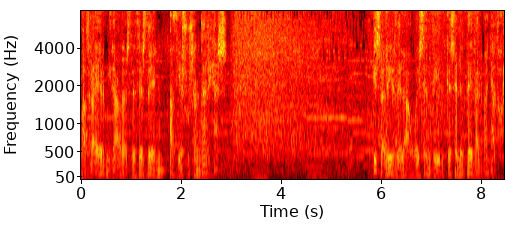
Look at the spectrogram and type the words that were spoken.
Atraer miradas de desdén hacia sus sandalias. Y salir del agua y sentir que se le pega el bañador.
